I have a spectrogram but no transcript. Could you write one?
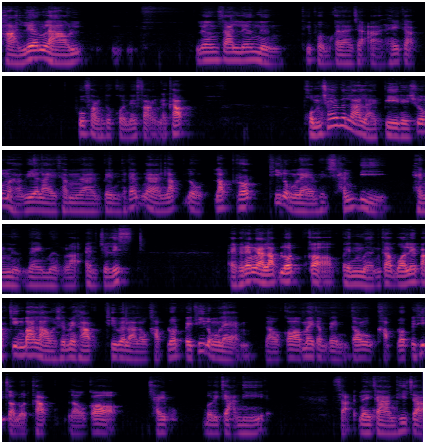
ผ่านเรื่องราวเรื่องสั้นเรื่องหนึ่งที่ผมกำลังจะอ่านให้กับผู้ฟังทุกคนได้ฟังนะครับ ผมใช้เวลาหลายปีในช่วงมหาวิทยาลัยทำงานเป็นพนักงานรับลงรับรถที่โรงแรมชั้นดีแห่งหนึ่งในเมืองลอสแอนเจลิสไอพนักงานรับรถก็เป็นเหมือนกับวอลเล่ปักกิ้งบ้านเราใช่ไหมครับที่เวลาเราขับรถไปที่โรงแรม เราก็ไม่จำเป็นต้องขับรถไปที่จอดรถครับ เราก็ใช้บริการนี้ ในการที่จะ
